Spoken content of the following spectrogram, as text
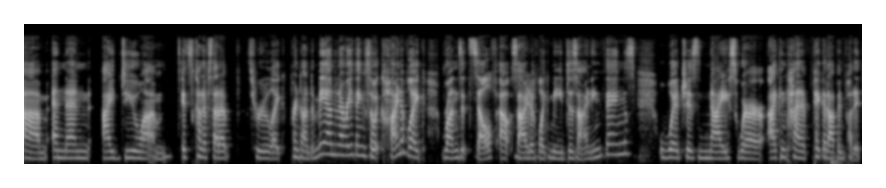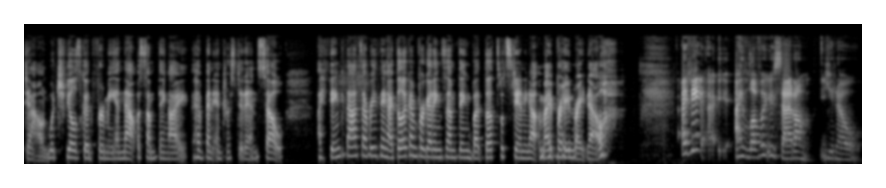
Um, and then I do, um, it's kind of set up through like print on demand and everything. So it kind of like runs itself outside mm-hmm. of like me designing things, which is nice where I can kind of pick it up and put it down, which feels good for me. And that was something I have been interested in. So I think that's everything. I feel like I'm forgetting something, but that's what's standing out in my brain right now. I think I love what you said on, you know,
